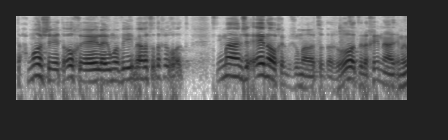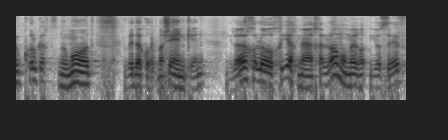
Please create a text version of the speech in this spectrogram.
תחמושת, אוכל, היו מביאים מארצות אחרות. סימן שאין אוכל בשום ארצות אחרות, ולכן הן היו כל כך צנומות ודקות. מה שאין כן, אני לא יכול להוכיח מהחלום, אומר יוסף,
